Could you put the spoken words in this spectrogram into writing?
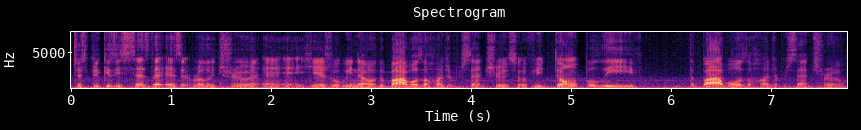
just because he says that, is it really true? And, here's what we know the Bible is 100% true. So if you don't believe the Bible is 100% true,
